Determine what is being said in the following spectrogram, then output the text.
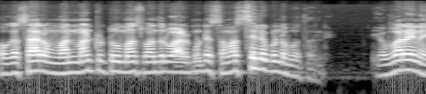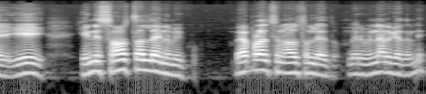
ఒకసారి one month to two months మందులు వాడుకుంటే సమస్య లేకుండా పోతుంది ఎవరైనా ఏ ఎన్ని సంవత్సరాలైనా మీకు భయపడాల్సిన అవసరం లేదు. మీరు విన్నారు కదండి.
